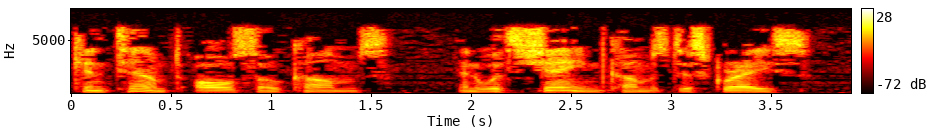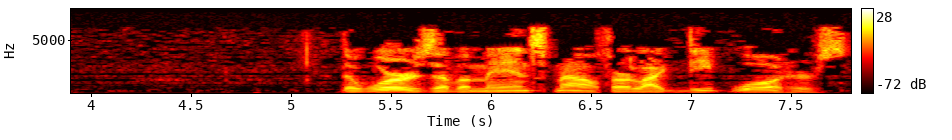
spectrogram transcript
contempt also comes, and with shame comes disgrace. The words of a man's mouth are like deep waters,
